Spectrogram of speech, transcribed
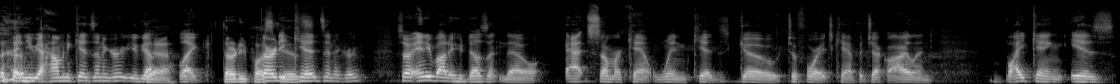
and you got how many kids in a group? You've got Yeah. like 30 plus 30 kids. kids. in a group. So anybody who doesn't know, at summer camp when kids go to 4-H camp at Jekyll Island, biking is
